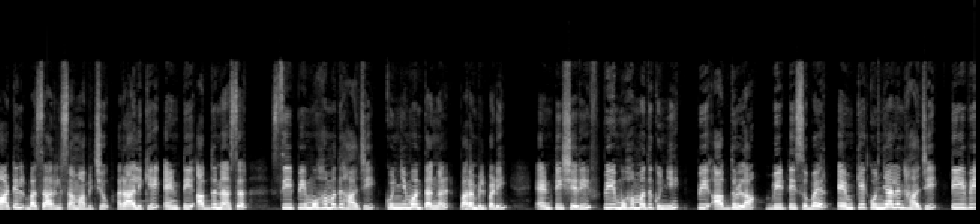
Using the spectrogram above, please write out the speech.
മാട്ടിൽ ബസാറിൽ സമാപിച്ചു. റാലിക്ക് N T Abdul Nasar C P Muhammad Haji Kunjimon Thangal Parambilpadi N T Sherif P Muhammad Kunji P Abdulla V T Subair M K Kunjalan Haji T V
